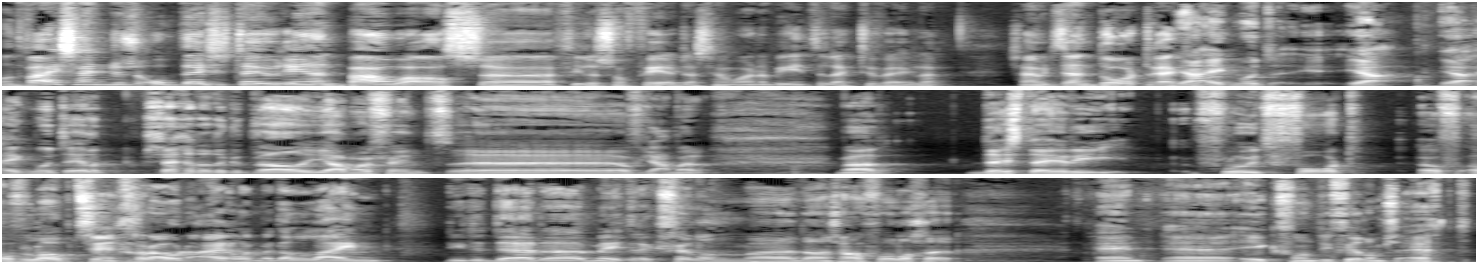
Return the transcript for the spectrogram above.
Want wij zijn dus op deze theorie aan het bouwen als eh filosofeerders en wannabe intellectuelen. Zijn we dit aan het doortrekken? Ja ik, moet, ja, ja, ik moet eerlijk zeggen dat ik het wel jammer vind. eh, of jammer. Maar deze theorie vloeit voort. Of, of loopt synchroon eigenlijk met de lijn die de derde Matrix-film eh, dan zou volgen. En ik vond die films echt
